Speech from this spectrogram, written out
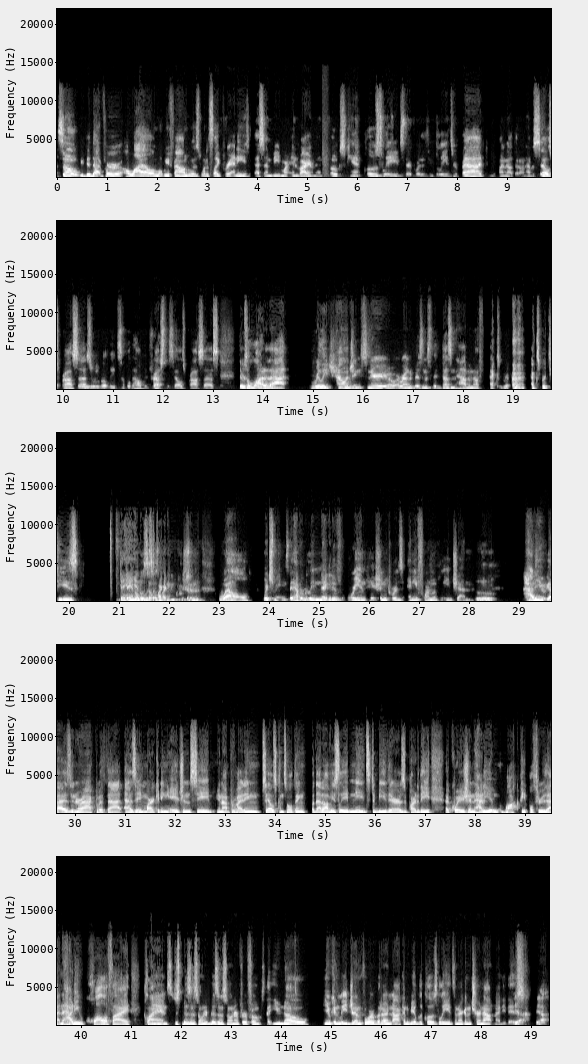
So we did that for a while, and what we found was what it's like for any SMB environment. Folks can't close leads, therefore they think the leads are bad. We find out they don't have a sales process. We built LeadSimple to help address the sales process. There's a lot of that really challenging scenario around a business that doesn't have enough ex- expertise to handle the sales marketing function well, which means they have a really negative orientation towards any form of lead gen. Mhm. How do you guys interact with that as a marketing agency? You're not providing sales consulting, but that obviously needs to be there as a part of the equation. How do you walk people through that? And how do you qualify clients, just business owner, business owner, for folks that you know you can lead gen for, but are not going to be able to close leads and are going to churn out 90 days? Yeah, yeah.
